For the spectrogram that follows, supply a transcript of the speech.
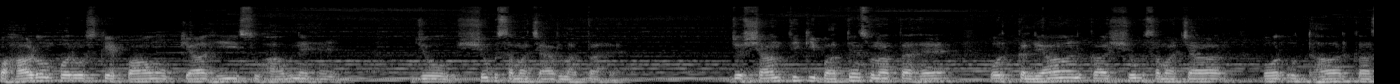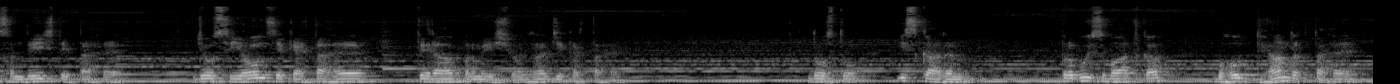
पहाड़ों पर उसके पाँव क्या ही सुहावने हैं, जो शुभ समाचार लाता है। जो शांति की बातें सुनाता है और कल्याण का शुभ समाचार और उद्धार का संदेश देता है। जो सियोन से कहता है, तेरा परमेश्वर राज्य करता है। दोस्तों, इस कारण प्रभु इस बात का बहुत ध्यान रखता है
